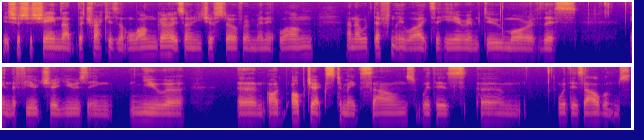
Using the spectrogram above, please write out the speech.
It's just a shame that the track isn't longer, it's only just over a minute long, and I would definitely like to hear him do more of this in the future using newer um, ob objects to make sounds with his um, with his albums.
